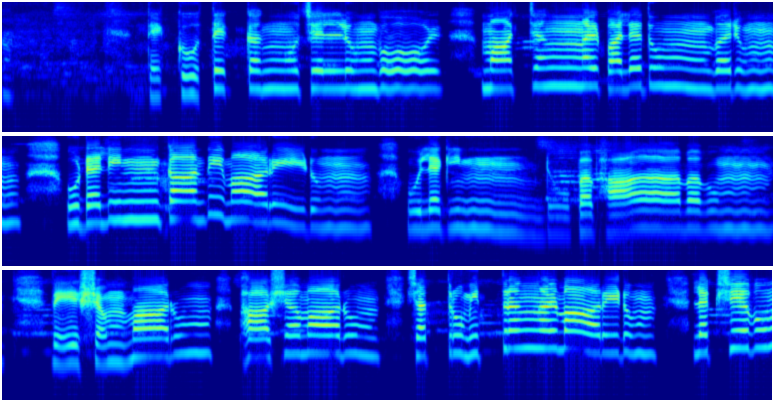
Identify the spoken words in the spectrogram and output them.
ആ. തെക്കു തെക്കങ്ങു ചെല്ലുമ്പോൾ മാറ്റങ്ങൾ പലതും വരും. ഉടലിൻ കാന്തി മാറിയിടും ഉലകിൻ രൂപഭാവവും. വേഷം മാറും ഭാഷ മാറും ശത്രുമിത്രങ്ങൾ മാറിടും ലക്ഷ്യവും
